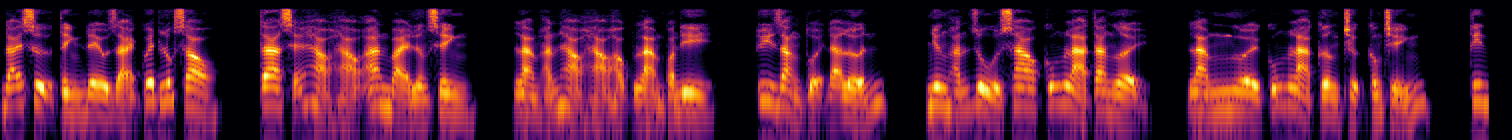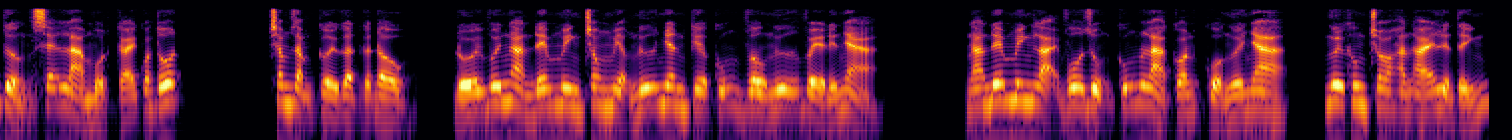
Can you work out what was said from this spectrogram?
Đại sự tình đều giải quyết lúc sau, ta sẽ hảo hảo an bài lương sinh, làm hắn hảo hảo học làm con đi, tuy rằng tuổi đã lớn, nhưng hắn dù sao cũng là ta người, làm người cũng là cường trực công chính, tin tưởng sẽ là một cái quan tốt. Trăm dặm cười gật gật đầu, đối với ngàn đêm minh trong miệng nữ nhân kia cũng vô ngữ về đến nhà. Ngàn đêm minh lại vô dụng cũng là con của ngươi nha, ngươi không cho hắn ái liền tính,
